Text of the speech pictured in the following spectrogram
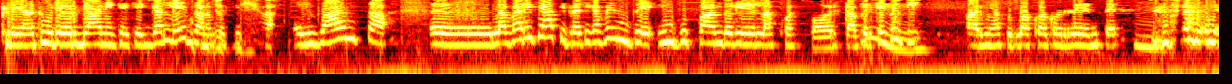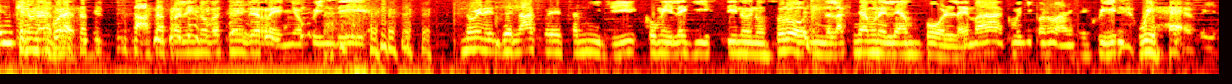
creature organiche che galleggiano Oh perché fa usanza eh, lavare i piatti praticamente inzuppandoli nell'acqua sporca perché Mm. così risparmia sull'acqua corrente Mm. Che non è ancora stata imputata fra le innovazioni del regno, quindi noi nel- dell'acqua del Tamigi, come i leghisti, noi non solo la teniamo nelle ampolle, ma come dicono anche qui, we have it.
